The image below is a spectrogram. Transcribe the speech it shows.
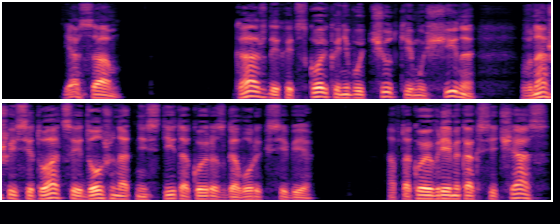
— Я сам. Каждый хоть сколько-нибудь чуткий мужчина в нашей ситуации должен отнести такой разговор и к себе. А в такое время, как сейчас,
